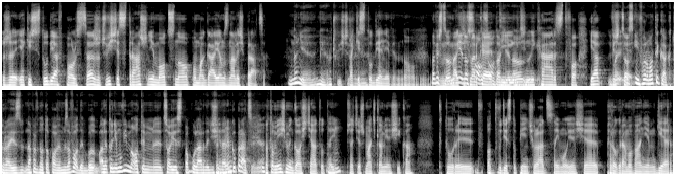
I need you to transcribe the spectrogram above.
że jakieś studia w Polsce rzeczywiście strasznie mocno pomagają znaleźć pracę. No nie, nie, oczywiście. Takie nie. studia, nie wiem, no, No wiesz co, nie, no są- są marketing, takie, no. dziennikarstwo. Ja, wiesz No, co, Jest informatyka, która jest na pewno topowym zawodem, bo, ale to nie mówimy o tym, co jest popularne dzisiaj Mhm. na rynku pracy. Nie? No to mieliśmy gościa tutaj, przecież Maćka Mięsika, który od 25 lat zajmuje się programowaniem gier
